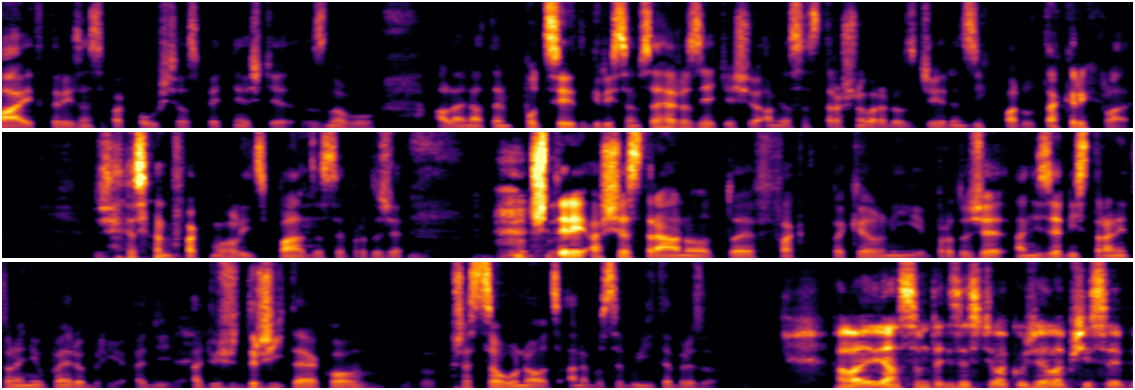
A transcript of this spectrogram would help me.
fight, který jsem si pak pouštěl zpětně ještě znovu, ale na ten pocit, když jsem se hrozně těšil a měl jsem strašnou radost, že jeden z nich padl tak rychle, že jsem fakt mohl jít spát zase, protože 4 až 6 ráno to je fakt pekelný, protože ani z jedné strany to není úplně dobrý. Ať, ať už držíte jako přes celou noc, anebo se budíte brzo. Ale já jsem teď zjistil, jako, že je lepší si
